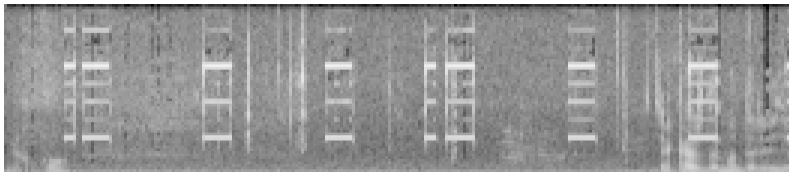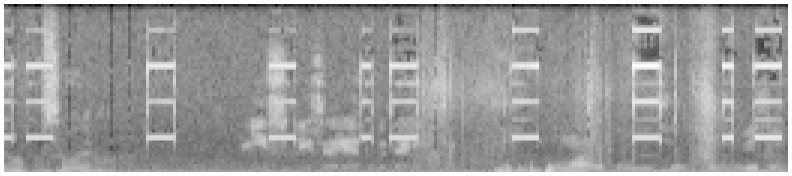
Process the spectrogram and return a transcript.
легко. Хотя каждая модель, видимо, по-своему. Низкий заряд батареи. Ну мало пролетел, все, ветер.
